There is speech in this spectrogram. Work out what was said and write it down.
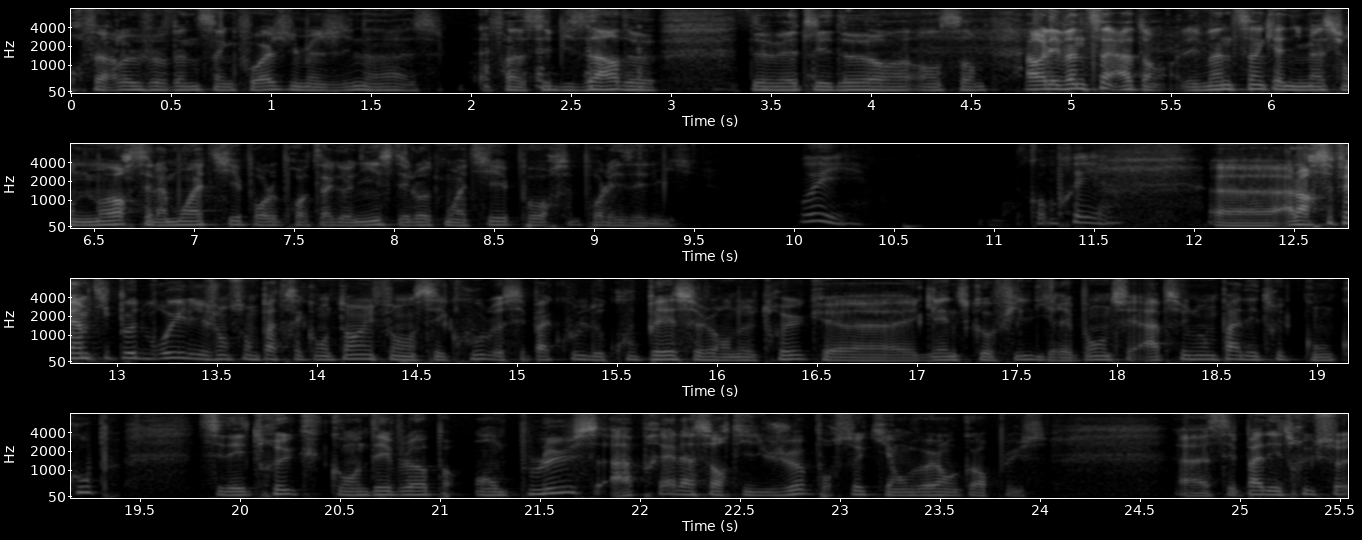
refaire le jeu 25 fois, j'imagine. hein. Enfin, c'est bizarre de, de mettre les deux en- ensemble. Alors, les 25, attends, les 25 animations de mort, c'est la moitié pour le protagoniste et l'autre moitié pour, pour les ennemis. Oui, compris. hein. Euh, alors, ça fait un petit peu de bruit, les gens sont pas très contents, ils font c'est cool, c'est pas cool de couper ce genre de truc. Euh, Glenn Schofield, il répond c'est absolument pas des trucs qu'on coupe, c'est des trucs qu'on développe en plus après la sortie du jeu pour ceux qui en veulent encore plus. Euh, c'est pas des trucs. sur-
